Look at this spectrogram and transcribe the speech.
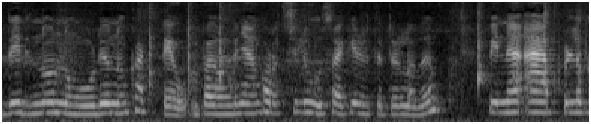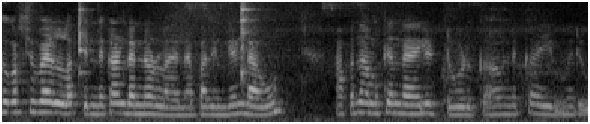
ഇത് ഇരുന്ന് ഒന്നും കൂടി ഒന്നും കട്ടയാവും അപ്പോൾ അതുകൊണ്ട് ഞാൻ കുറച്ച് ലൂസാക്കി എടുത്തിട്ടുള്ളത്. പിന്നെ ആപ്പിളിലൊക്കെ കുറച്ച് വെള്ളത്തിന്റെ കണ്ടന്റ് ഉള്ളതല്ലേ. അപ്പോൾ അതിന്റെ ഉണ്ടാവും. അപ്പോൾ നമുക്ക് എന്തായാലും ഇട്ട് കൊടുക്കാം. അവന്റെ കൈമൊരു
